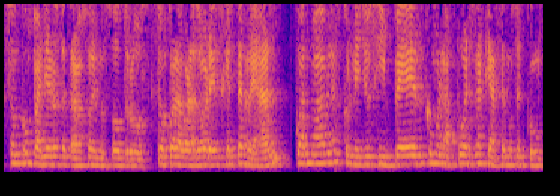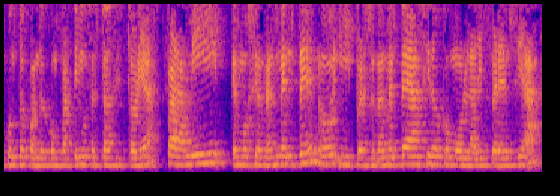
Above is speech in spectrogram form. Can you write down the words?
son compañeros de trabajo de nosotros, son colaboradores, gente real, cuando hablas con ellos y ver como la fuerza que hacemos en conjunto cuando compartimos estas historias, para mí emocionalmente, ¿no? Y personalmente ha sido como la diferencia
